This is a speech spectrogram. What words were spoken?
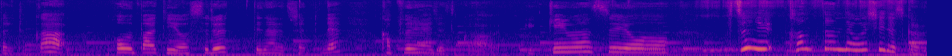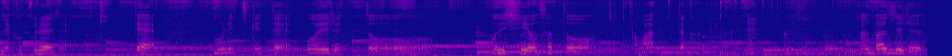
たりとかホームパーティーをするってなるとちゃんとねカプレーゼとか行きますよ。普通に簡単で美味しいですからねカプレーゼ切って盛り付けてオイルと美味しいお砂糖ちょっとパパッとかけてね。バジル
